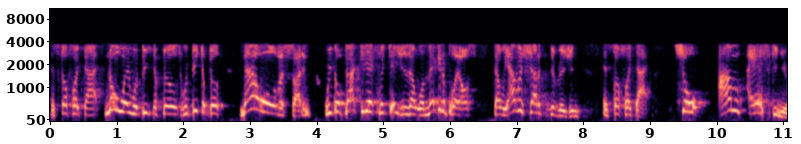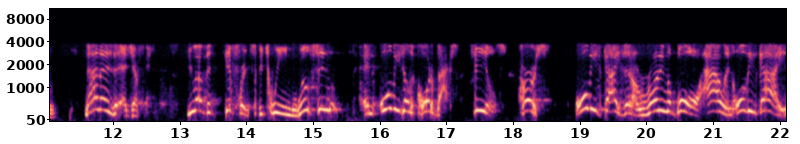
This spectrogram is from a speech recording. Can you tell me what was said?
and stuff like that. No way we beat the Bills. We beat the Bills. Now all of a sudden we go back to the expectations that we're making the playoffs, that we have a shot at the division and stuff like that. So I'm asking you, not as a Jeff you have the difference between Wilson and all these other quarterbacks, Fields, Hurts, all these guys that are running the ball, Allen, all these guys.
